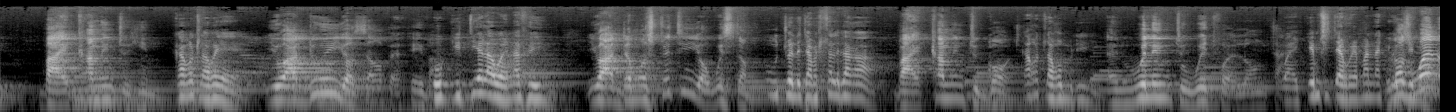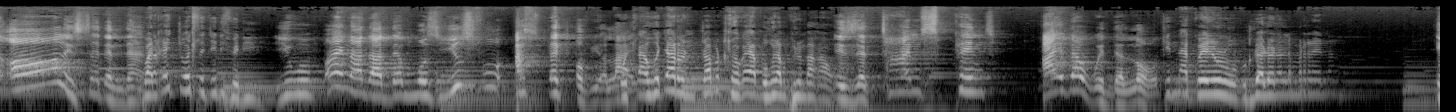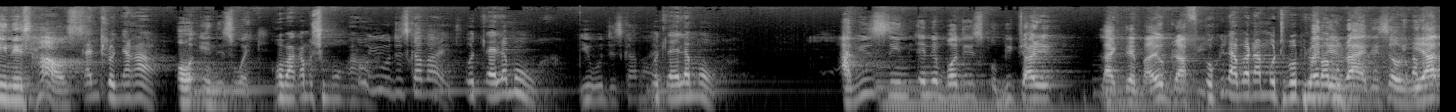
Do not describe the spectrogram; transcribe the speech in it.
by coming to Him. ka go tla go yena. You are doing yourself a favor. o ketiela wena fei You are demonstrating your wisdom o tsweletša botlhale bja gago. by coming to God ka go tla go modimo. and willing to wait for a long time. ikemišetša go ema nako Because when all is said and done, gobane ge tsotlhe tse di fedile. you will find out that the most useful aspect of your life tla hwetša gore ntho ya botlhokwa ya bogola bophelong ba gago is the time spent either with the Lord ke nako le gore o dula le wena le morena in His house ka ntlong ya gago or in His work. goba ka mošomong Oh, you will discover it. o tla ele moga You will discover it. tla ele moga Have you seen anybody's obituary, like their biography? o kile a bona motho bophelong When they write, they say, oh, he had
